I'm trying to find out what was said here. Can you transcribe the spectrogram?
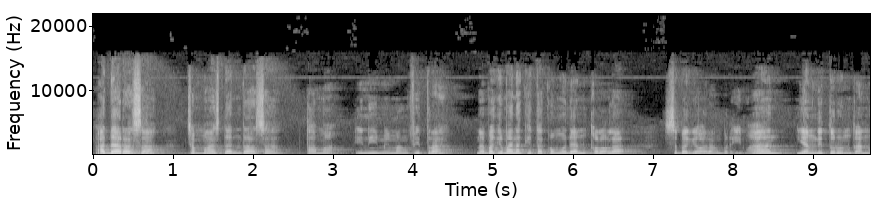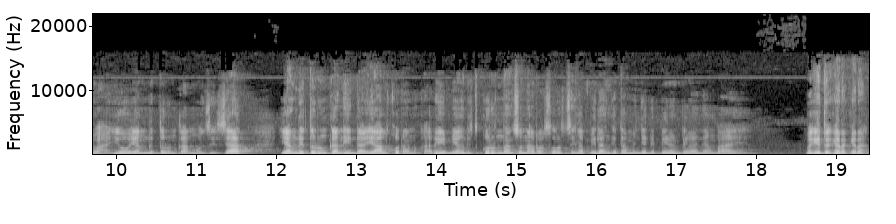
ada rasa cemas dan rasa tamak ini memang fitrah. Nah bagaimana kita kemudian kelola? Sebagai orang beriman yang diturunkan wahyu yang diturunkan mukjizat yang diturunkan hidayah Al-Quran Karim yang diturunkan sunnah Rasul sehingga pilihan kita menjadi pilihan-pilihan yang baik. Begitu kira-kira.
